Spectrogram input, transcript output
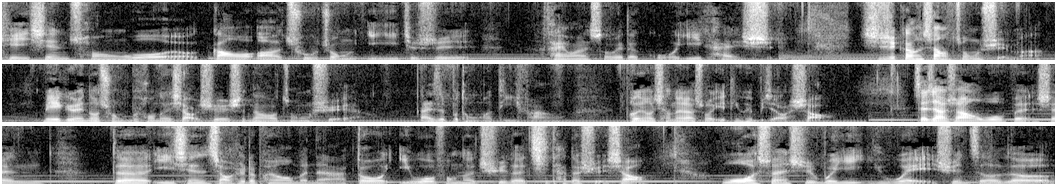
可以先从我高呃初中一，就是台湾所谓的国一开始。其实刚上中学嘛，每个人都从不同的小学升到中学，来自不同的地方，朋友相对来说一定会比较少。再加上我本身的以前小学的朋友们呢，都一窝蜂的去了其他的学校。我算是唯一一位选择了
